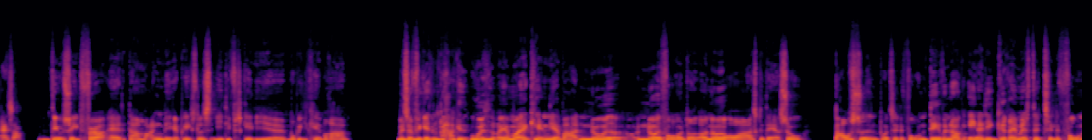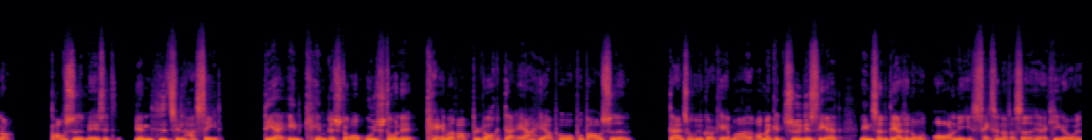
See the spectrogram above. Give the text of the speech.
altså, det er jo set før, at der er mange megapixels i de forskellige øh, mobilkameraer. Men så fik jeg den pakket ud, og jeg må erkende, at jeg var noget, noget forundret og noget overrasket, da jeg så bagsiden på telefonen. Det er vel nok en af de grimmeste telefoner, bagsidemæssigt, jeg hidtil har set. Det er en kæmpestor udstående kamerablok, der er her på, på bagsiden, der altså udgør kameraet. Og man kan tydeligt se, at linserne, det er altså nogle ordentlige sataner, der sidder her og kigger ud.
